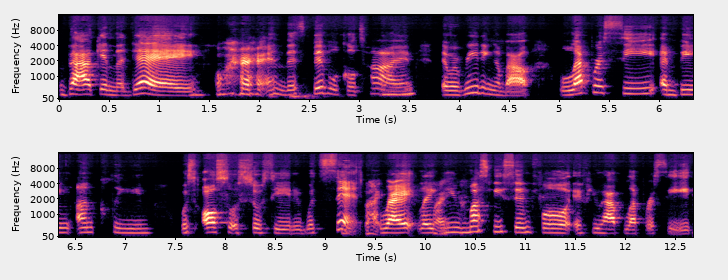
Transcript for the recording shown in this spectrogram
back in the day or in this biblical mm-hmm. time that we're reading about, leprosy and being unclean was also associated with sin, Right. right? Like Right. you must be sinful if you have leprosy.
